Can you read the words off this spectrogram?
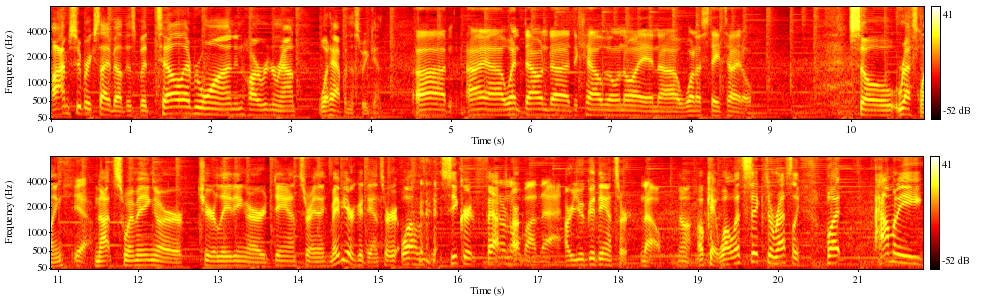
I'm super excited about this, but tell everyone in Harvard and around what happened this weekend. Uh, I uh, went down to DeKalb, Illinois, and uh, won a state title. So wrestling, Yeah. not swimming or cheerleading or dance or anything. Maybe you're a good dancer. Well, secret fact. I don't know are, about that. Are you a good dancer? No. No. Okay. Well, let's stick to wrestling. But how many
